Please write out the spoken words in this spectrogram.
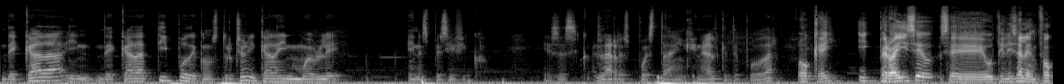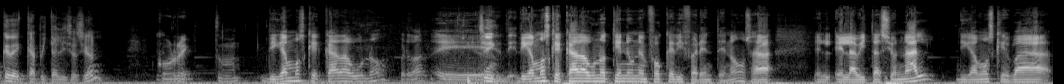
de cada, de cada tipo de construcción y cada inmueble en específico. Esa es la respuesta en general que te puedo dar. Ok. Y, pero ahí se, se utiliza el enfoque de capitalización. Correcto. digamos que cada uno, perdón, eh, Sí. di- digamos que cada uno tiene un enfoque diferente, ¿no? O sea, el, el habitacional, digamos que va,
